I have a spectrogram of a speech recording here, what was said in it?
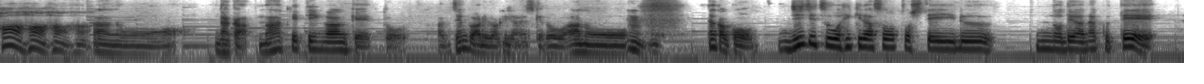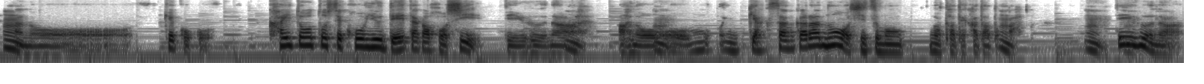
はあはあはあはあ。あのーなんかマーケティングアンケートが全部あるわけじゃないですけど、あのーうんうん。なんかこう、事実を引き出そうとしているのではなくて、うん。あのー結構こう回答としてこういうデータが欲しいっていう風な、うん。あのー逆算からの質問の立て方とかうん。っていう風な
